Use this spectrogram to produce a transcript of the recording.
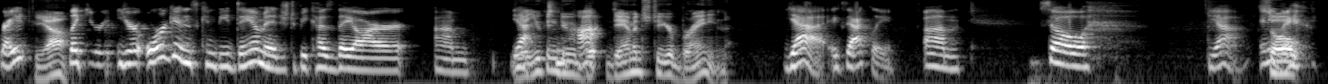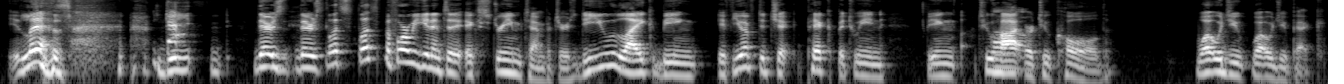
right? Yeah. Like your, your organs can be damaged because they are, um, Yeah, you can do hot. damage to your brain. Yeah, exactly. Um, so yeah. Anyway, So, Liz, do you, there's there's let's let's before we get into extreme temperatures, do you like being if you have to pick between being too hot Oh. or too cold? What would you what would you pick?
